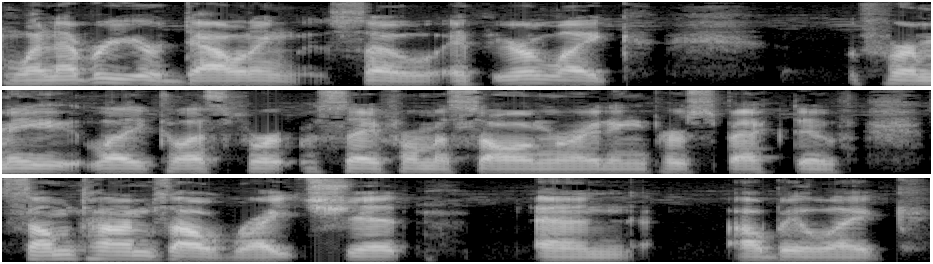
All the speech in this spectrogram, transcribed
whenever you're doubting, so if you're like, for me, like, let's say from a songwriting perspective, sometimes I'll write shit and I'll be like,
